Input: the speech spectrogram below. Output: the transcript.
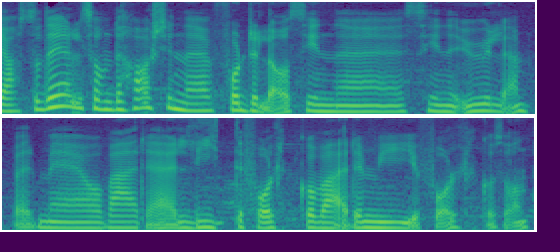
ja, så det, liksom, det har sine fordeler og sine, sine ulemper med å være lite folk og være mye folk og sånn.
